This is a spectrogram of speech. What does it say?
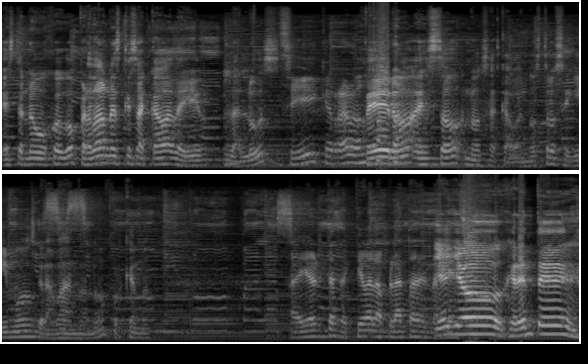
este nuevo juego. Perdón, es que se acaba de ir la luz. Sí, qué raro. Pero esto nos acaba. Nosotros seguimos grabando, ¿no? ¿Por qué no? Ahí ahorita se activa la planta de Y emergencia. yo, gerente.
